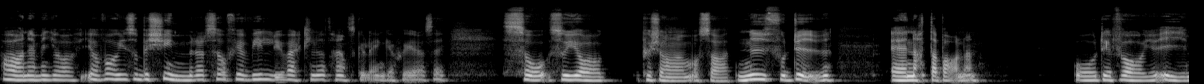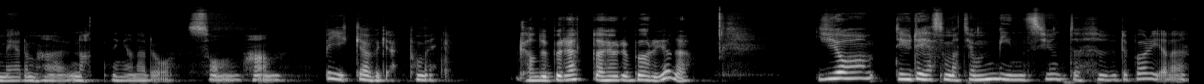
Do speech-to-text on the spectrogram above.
ah, nej, men jag, jag var ju så bekymrad så, för jag ville ju verkligen att han skulle engagera sig. Så, så jag pushade honom och sa att nu får du eh, natta barnen. Och det var ju i och med de här nattningarna då som han begick övergrepp på mig. Kan du berätta hur det började? Ja, det är ju det som att jag minns ju inte hur det började.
